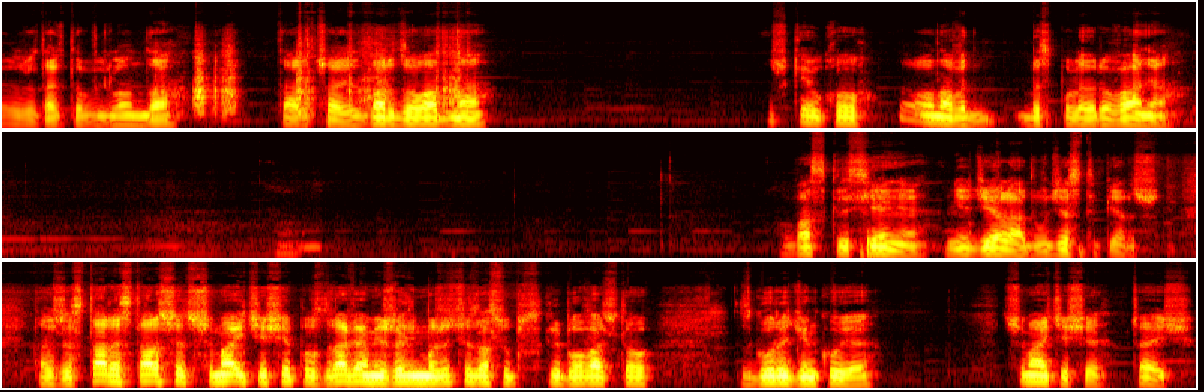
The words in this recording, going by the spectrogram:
Także tak to wygląda. Tarcza jest bardzo ładna. Szkiełko, o nawet bez polerowania. Waskrysienie, niedziela 21. Także stare, starsze, trzymajcie się, pozdrawiam. Jeżeli możecie zasubskrybować, to z góry dziękuję. Trzymajcie się, cześć.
